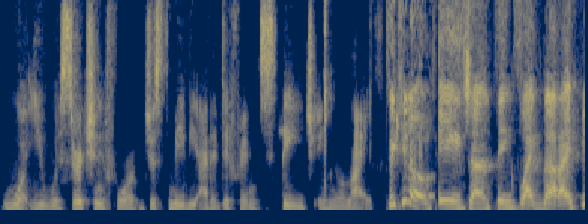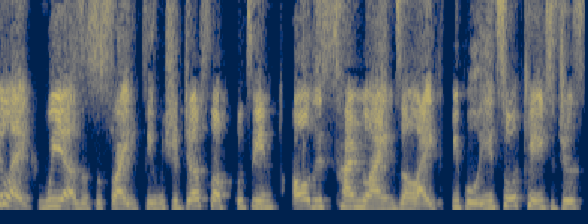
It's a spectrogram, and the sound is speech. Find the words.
what you were searching for, just maybe at a different stage in your life. Speaking of age and things like that, I feel like we as a society, we should just stop putting all these timelines on like people. It's okay to just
